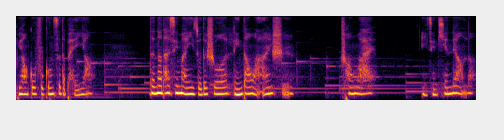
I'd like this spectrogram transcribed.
不要辜负公司的培养。等到她心满意足的说“领导晚安”时，窗外已经天亮了。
